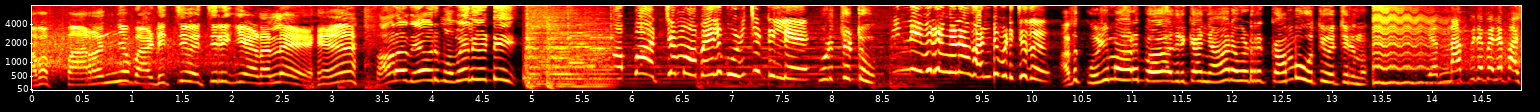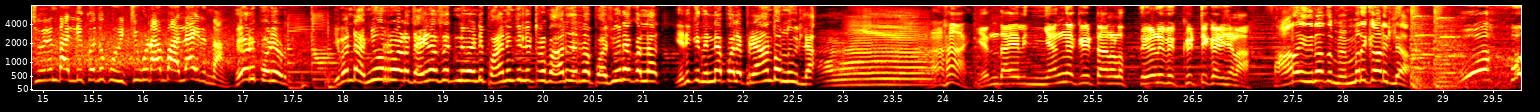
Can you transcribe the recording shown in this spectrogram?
അപ്പൊ പറഞ്ഞു പഠിച്ചു വെച്ചിരിക്കുകയാണല്ലേ? സാറേ ദേ ഒരു മൊബൈൽ കിട്ടി. അപ്പൊ അച്ഛൻ മൊബൈൽ കുഴിച്ചിട്ടില്ലേ? കുഴിച്ചിട്ടു. പിന്നെ ഇവരെങ്ങനാ കണ്ടുപിടിച്ചത്? അത് കുഴി മാറി പോകാതിരിക്കാൻ ഞാൻ അവിടെ ഒരു കമ്പ് കുത്തി വെച്ചിരുന്നു. എന്നാ പിന്നെ വല്ല പശുവിനും തല്ലിക്കൊന്ന് കുഴിച്ചുകൂടാൻ പാലായിരുന്ന കേറിപ്പോടി അവിടെ ഇവന്റെ അഞ്ഞൂറ് രൂപയുടെ ചൈന സെറ്റിന് വേണ്ടി പതിനഞ്ച് ലിറ്റർ പാൽ തരുന്ന പശുവിനെ കൊല്ലാൻ എനിക്ക് നിന്നെ പോലെ പ്രാന്തൊന്നുമില്ല. ആഹാ, എന്തായാലും ഞങ്ങൾക്ക് കിട്ടാനുള്ള തെളിവ് കിട്ടിക്കഴിഞ്ഞടാ. സാറേ ഇതിനകത്ത് മെമ്മറി കാർഡ് ഇല്ല. ഓഹോ.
